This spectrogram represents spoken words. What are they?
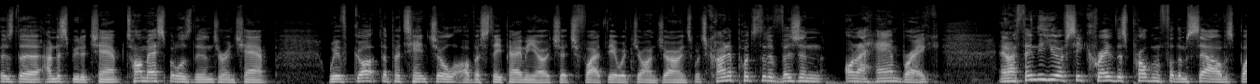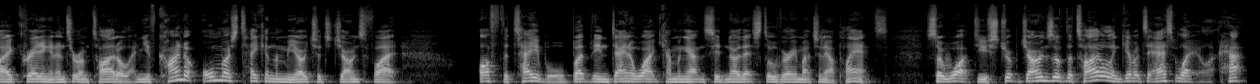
is the undisputed champ. Tom Aspinall is the interim champ. We've got the potential of a Stipe Miocic fight there with Jon Jones, which kind of puts the division on a handbrake. And I think the UFC created this problem for themselves by creating an interim title, and you've kind of almost taken the Miocic Jones fight off the table, but then Dana White coming out and said, no, that's still very much in our plans. So what? Do you strip Jones of the title and give it to Aspen? Like, how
